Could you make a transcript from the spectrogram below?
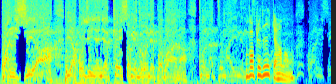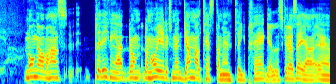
kwa njia ya kujinyenyekesha miguuni pa Bwana. Kuna tumaini vad predikar han om? Många av hans predikningar de, de har ju liksom en gammaltestamentlig prägel, skulle jag säga. Eh,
